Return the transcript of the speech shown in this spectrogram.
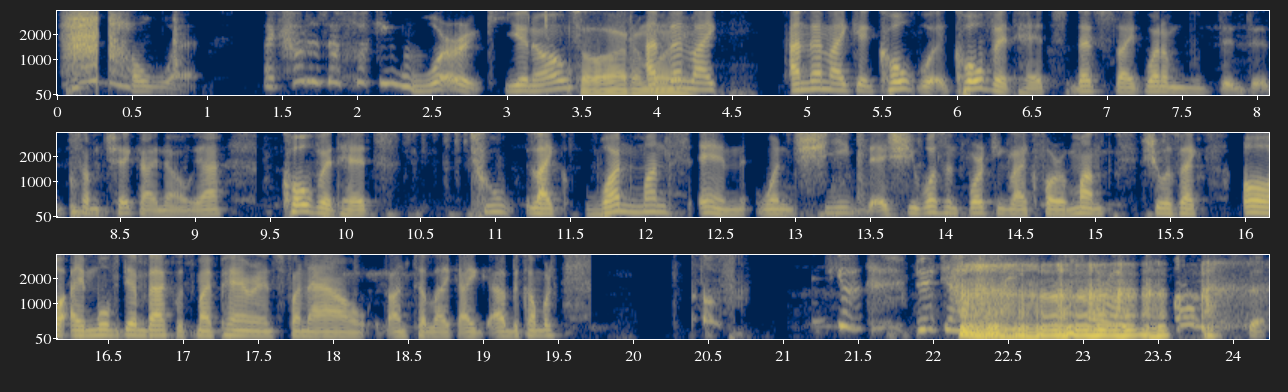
How? Like how does that fucking work you know? It's a lot of money. and then like and then like covid hits. That's like what i'm some chick i know yeah? Covid hits two like one month in when she uh, she wasn't working like for a month she was like oh i moved them back with my parents for now until like i, I become what did you, did you have savings for a month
